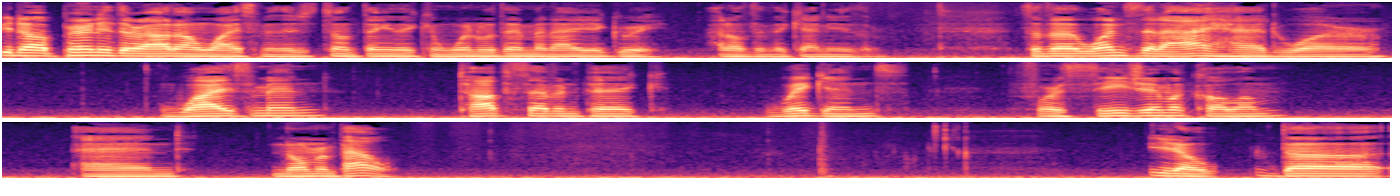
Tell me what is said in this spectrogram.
you know, apparently they're out on Wiseman. They just don't think they can win with him, and I agree. I don't think they can either. So the ones that I had were Wiseman, top seven pick, Wiggins for CJ McCollum, and Norman Powell. You know, the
